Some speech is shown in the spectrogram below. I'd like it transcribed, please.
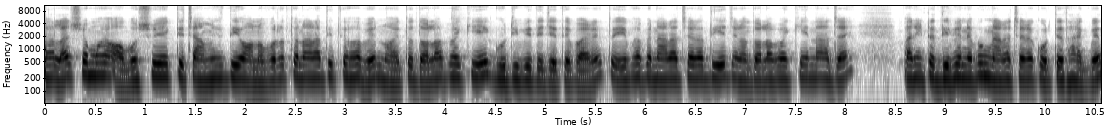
ঢালার সময় অবশ্যই একটি চামচ দিয়ে অনবরত নাড়া দিতে হবে, নয়তো দলা পাকিয়ে গুটি বেঁধে যেতে পারে। তো এভাবে নাড়াচাড়া দিয়ে যেন দলা পাকিয়ে না যায়, পানিটা দিবেন এবং নাড়াচাড়া করতে থাকবেন,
